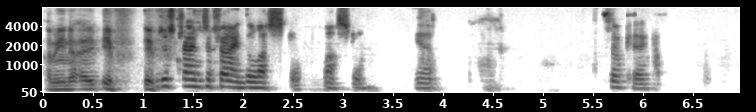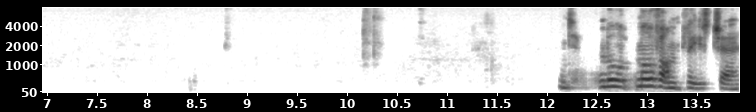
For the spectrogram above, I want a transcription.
I mean, if if I'm just trying to find the last one, last one, yeah, it's okay. Move, move on, please, Chair.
